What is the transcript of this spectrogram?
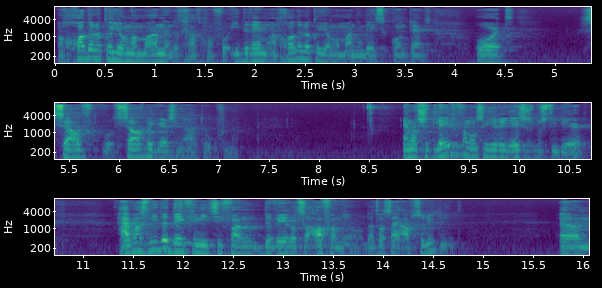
Een goddelijke jonge man, en dat geldt gewoon voor iedereen, maar een goddelijke jonge man in deze context hoort zelf, zelfbeheersing uit te oefenen. En als je het leven van onze Heer Jezus bestudeert, hij was niet de definitie van de wereldse alfameel. Dat was hij absoluut niet. Ehm,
